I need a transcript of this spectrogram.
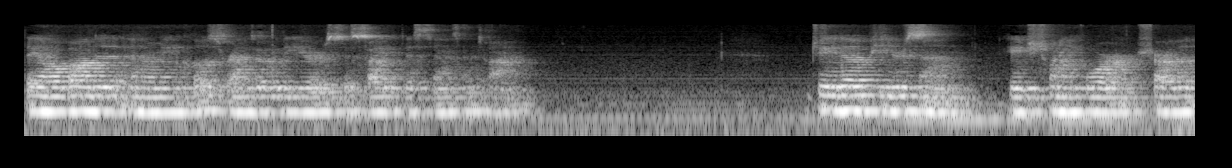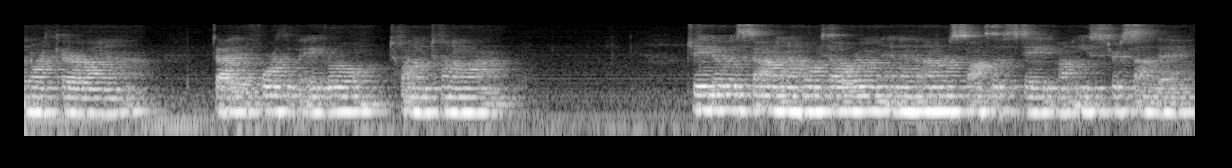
They all bonded and remained close friends over the years despite distance and time. Jaida Peterson, age 24, Charlotte, North Carolina, died 4th of April 2021. Jaida was found in a hotel room in an unresponsive state on Easter Sunday.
